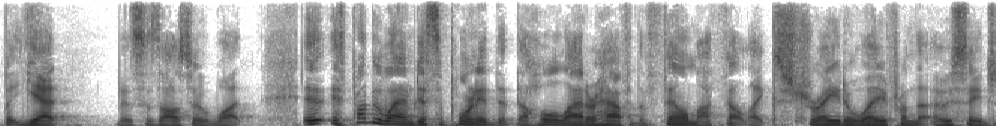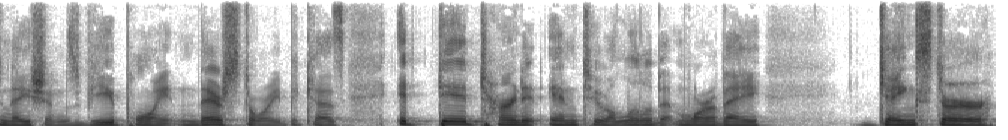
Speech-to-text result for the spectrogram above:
But yet, this is also what it- it's probably why I'm disappointed that the whole latter half of the film I felt like strayed away from the Osage Nation's viewpoint and their story because it did turn it into a little bit more of a gangster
